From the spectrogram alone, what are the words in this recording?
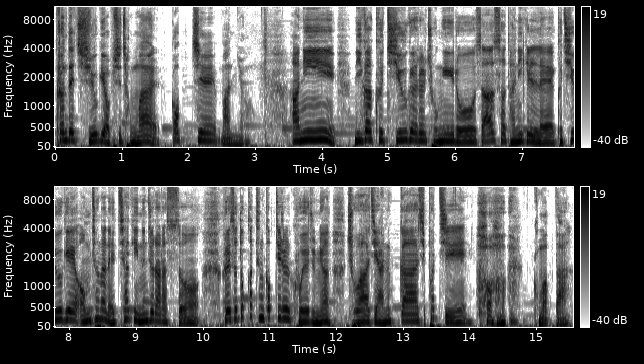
그런데 지우개 없이 정말 껍질만요. 아니 네가 그 지우개를 종이로 싸서 다니길래 그 지우개에 엄청난 애착이 있는 줄 알았어. 그래서 똑같은 껍질을 구해주면 좋아하지 않을까 싶었지. 허허 고맙다.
